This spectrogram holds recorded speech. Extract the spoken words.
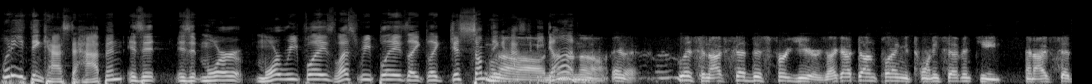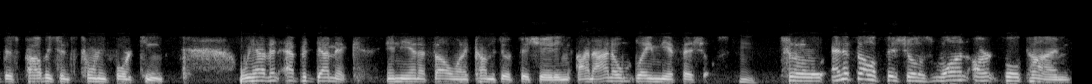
What do you think has to happen? Is it is it more more replays, less replays? Like like just something no, has to be done. No, no, no. Uh, listen, I've said this for years. I got done playing in 2017, and I've said this probably since 2014. We have an epidemic in the NFL when it comes to officiating, and I don't blame the officials. So NFL officials, one, aren't full time.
